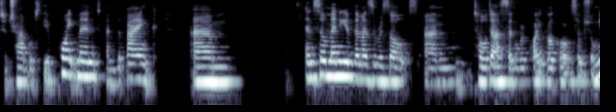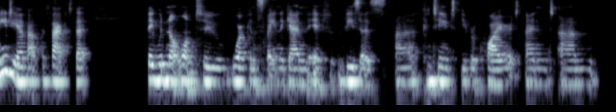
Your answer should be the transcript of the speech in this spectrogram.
to travel to the appointment and the bank. Um, and so many of them, as a result, um, told us and were quite vocal on social media about the fact that they would not want to work in Spain again if visas uh, continue to be required. And um,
